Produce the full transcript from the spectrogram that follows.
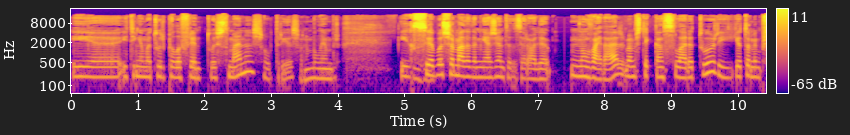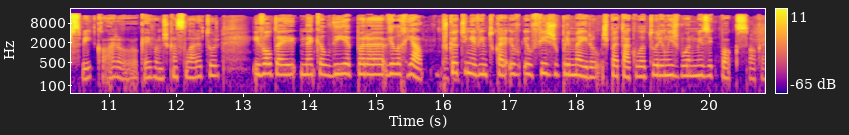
e, eh, e tinha uma tour pela frente de duas semanas, ou três, já não me lembro. E recebo a chamada da minha agente a dizer: Olha, não vai dar, vamos ter que cancelar a tour. E eu também percebi, claro, ok, vamos cancelar a tour. E voltei naquele dia para Vila Real, porque eu tinha vindo tocar. Eu, eu fiz o primeiro espetáculo, a tour em Lisboa, no Music Box. Ok.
